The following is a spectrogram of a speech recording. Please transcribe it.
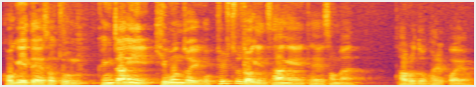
거기에 대해서 좀 굉장히 기본적이고 필수적인 사항에 대해서만 다루도록 할 거예요.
